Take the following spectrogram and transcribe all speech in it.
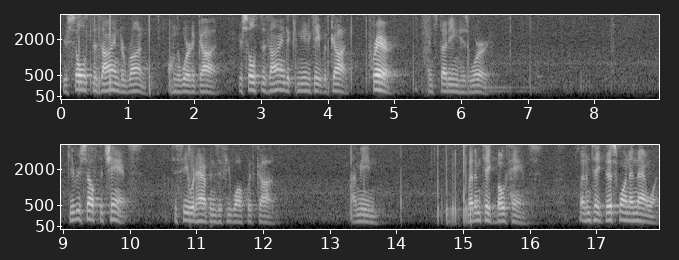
Your soul's designed to run on the Word of God. Your soul's designed to communicate with God, prayer, and studying His Word. Give yourself the chance to see what happens if you walk with God. I mean, let Him take both hands. Let Him take this one and that one.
